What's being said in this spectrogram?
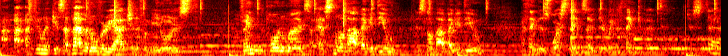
I, I feel like it's a bit of an overreaction if I'm being honest. Finding porno mags, it's not that big a deal. It's not that big a deal. I think there's worse things out there when you think about it. Just, uh,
